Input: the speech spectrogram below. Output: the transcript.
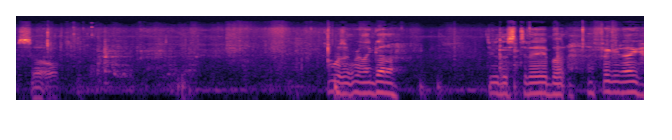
So, I wasn't really gonna do this today, but I figured I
